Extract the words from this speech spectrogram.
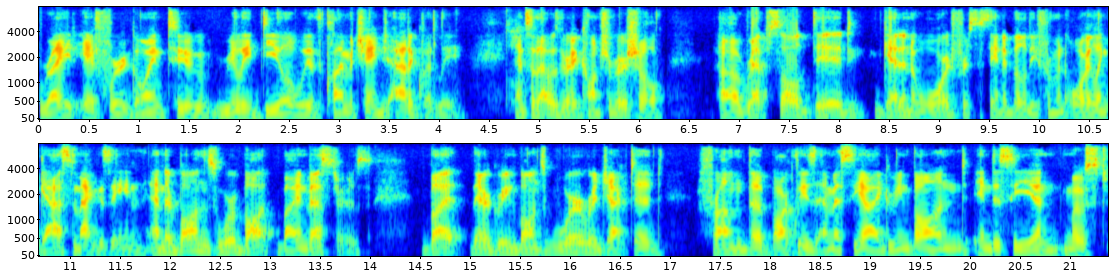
right, if we're going to really deal with climate change adequately. And so that was very controversial. Uh, Repsol did get an award for sustainability from an oil and gas magazine, and their bonds were bought by investors, but their green bonds were rejected from the Barclays MSCI Green Bond Index and most,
